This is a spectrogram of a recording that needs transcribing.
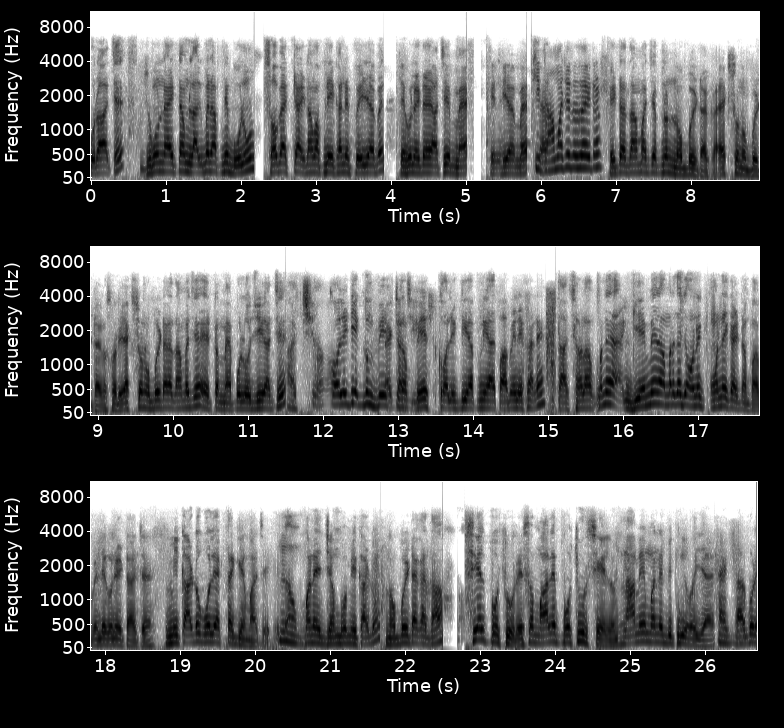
করা আছে। যখন আইটেম লাগবে আপনি বলুন সব একটা আইটেম আপনি এখানে পেয়ে যাবেন। দেখুন এটা আছে ইন্ডিয়া ম্যাপ কি দাম আছে দাদা এটার? এটা দাম আছে আপনার নব্বই টাকা একশো নব্বই টাকা সরি একশো নব্বই টাকা দাম আছে একটা ম্যাপোলজি আছে। আচ্ছা কোয়ালিটি একদম বেস্ট একদম বেস্ট কোয়ালিটি আপনি পাবেন এখানে। তাছাড়া মানে গেমের আমার কাছে অনেক অনেক আইটেম পাবেন দেখুন এটা আছে। মিকাডো বলে একটা গেম আছে। মানে জাম্বো মিকাডো নব্বই টাকা দাম। সেল প্রচুর এসব মালে প্রচুর সেল নামে মানে বিক্রি হয়ে যায়। তারপরে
